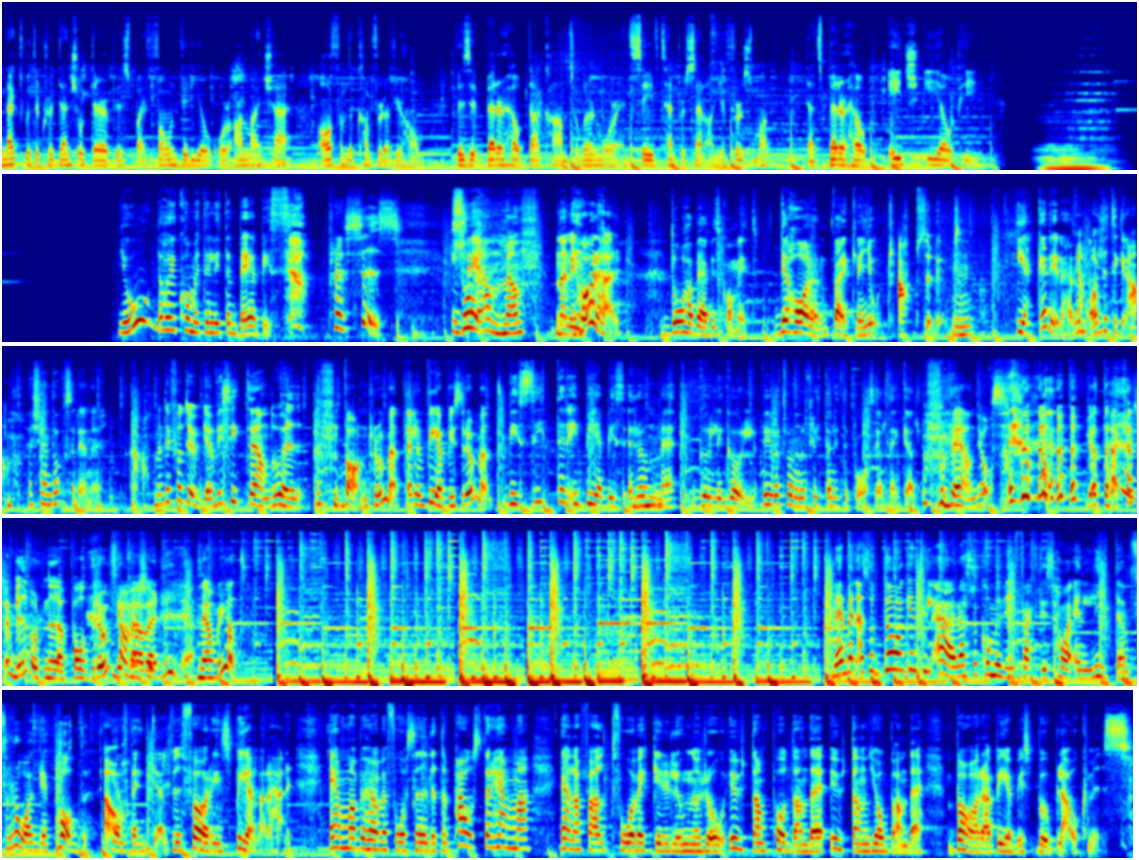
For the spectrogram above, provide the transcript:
Connect with a credentialed therapist by phone, video, or online chat, all from the comfort of your home. Visit betterhelp.com to learn more and save 10% on your first month. That's BetterHelp, H E L P. Jo, det har ju kommit en liten bebis. Precis. Inte Så- än, men när ni hör det här. Då har bebis kommit. Det har den verkligen gjort. Absolut. Ekar det i det här rummet? Ja, lite grann. Jag kände också det nu. Ja, men det får duga. Vi sitter ändå i barnrummet, eller bebisrummet. Vi sitter i bebisrummet, gulligull. Vi var tvungna att flytta lite på oss helt enkelt. Vänja oss. vet, det här kanske blir vårt nya poddrum framöver. kanske blir det. Vem vet? Nej men alltså dagen till ära så kommer vi faktiskt ha en liten frågepodd Ja. helt enkelt. Vi förinspelar det här. Emma behöver få sig en liten paus där hemma. I alla fall två veckor i lugn och ro. Utan poddande, utan jobbande. Bara bebisbubbla och mys.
